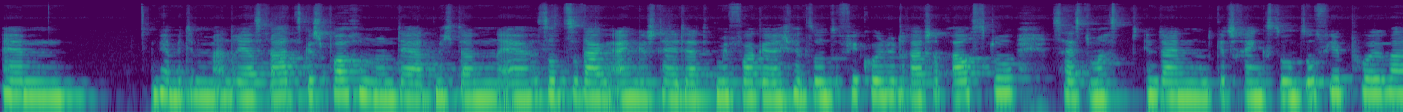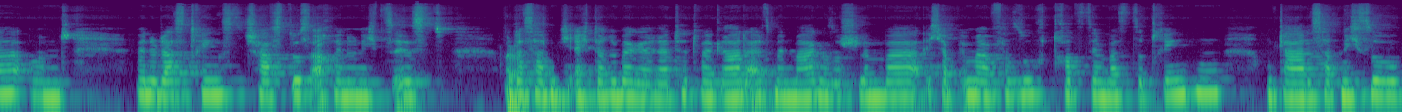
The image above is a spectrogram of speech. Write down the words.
Ähm, wir haben mit dem Andreas Ratz gesprochen und der hat mich dann äh, sozusagen eingestellt. Er hat mir vorgerechnet, so und so viel Kohlenhydrate brauchst du. Das heißt, du machst in dein Getränk so und so viel Pulver und wenn du das trinkst, schaffst du es auch, wenn du nichts isst. Und das hat mich echt darüber gerettet, weil gerade als mein Magen so schlimm war, ich habe immer versucht, trotzdem was zu trinken. Und klar, das hat nicht so,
